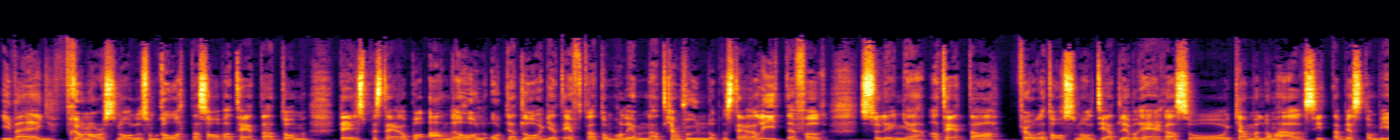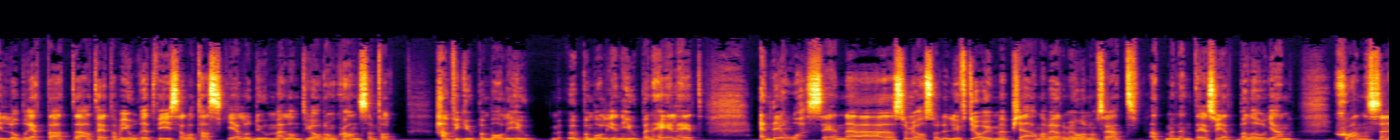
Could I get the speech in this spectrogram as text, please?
iväg från Arsenal och som ratas av Arteta, att de dels presterar på andra håll och att laget efter att de har lämnat kanske underpresterar lite. För så länge Arteta får ett Arsenal till att leverera så kan väl de här sitta bäst de vill och berätta att Arteta var orättvis eller taskig eller dum eller inte gav dem chansen för han fick uppenbarligen ihop, uppenbarligen ihop en helhet ändå. Sen eh, som jag sa, det lyfte jag ju med Pierre när vi hade med honom, så att, att man inte är så gett Balogan chansen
